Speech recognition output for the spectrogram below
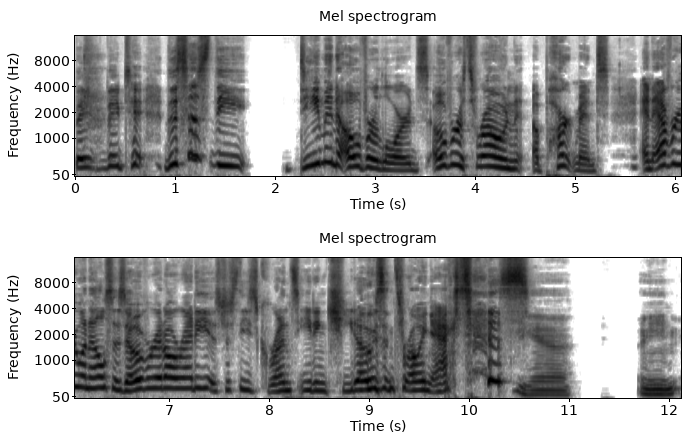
they they ta- this is the demon overlord's overthrown apartment and everyone else is over it already. It's just these grunts eating Cheetos and throwing axes. yeah. I mean,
